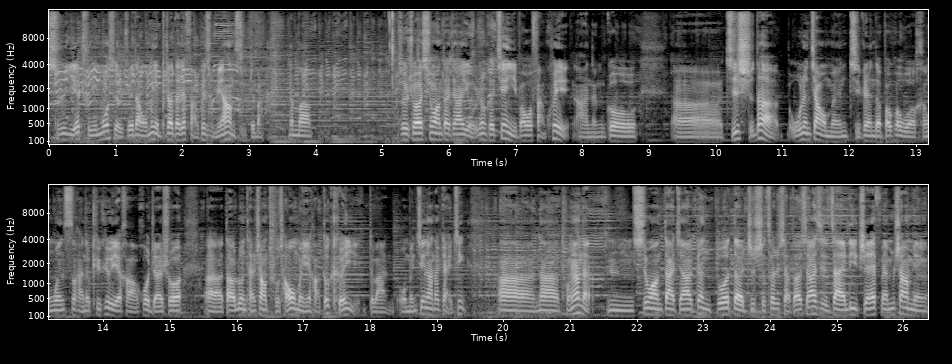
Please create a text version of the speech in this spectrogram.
其实也处于摸索阶段，我们也不知道大家反馈什么样子，对吧？那么，所以说希望大家有任何建议，帮我反馈啊，能够。呃，及时的，无论加我们几个人的，包括我恒温思涵的 QQ 也好，或者说，呃，到论坛上吐槽我们也好，都可以，对吧？我们尽量的改进。啊，那同样的，嗯，希望大家更多的支持测试小道消息，在荔枝 FM 上面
